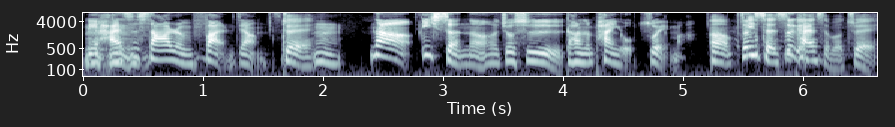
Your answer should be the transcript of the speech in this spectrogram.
你还是杀人犯这样子？对，嗯。那一审呢，就是当然判有罪嘛。嗯，一审是判什么罪？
